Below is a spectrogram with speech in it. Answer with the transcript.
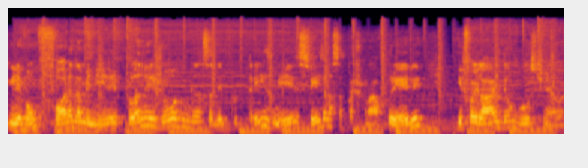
levou um fora da menina, ele planejou a vingança dele por três meses, fez ela se apaixonar por ele e foi lá e deu um ghost nela.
